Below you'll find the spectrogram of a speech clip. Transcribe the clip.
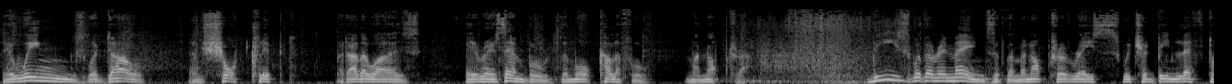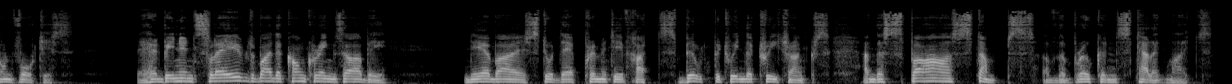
Their wings were dull and short-clipped, but otherwise they resembled the more colourful Menoptera. These were the remains of the Menoptera race which had been left on Vortis. They had been enslaved by the conquering Zarbi. Nearby stood their primitive huts, built between the tree trunks and the spar stumps of the broken stalagmites.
